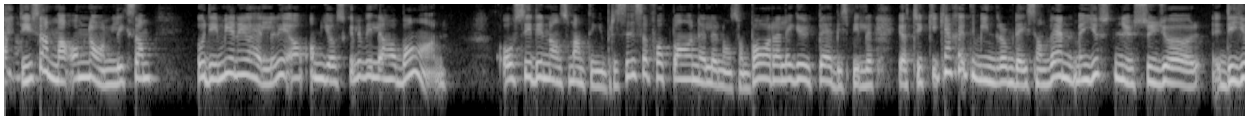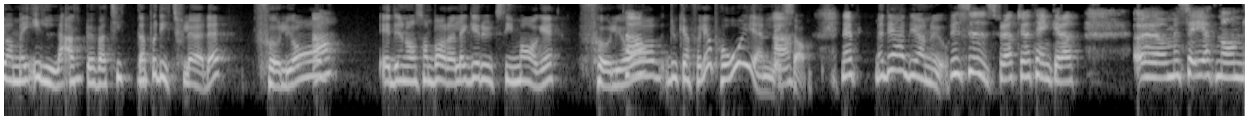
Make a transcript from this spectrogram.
Det är ju samma om någon liksom, och det menar jag heller om jag skulle vilja ha barn. Och så är det någon som antingen precis har fått barn eller någon som bara lägger ut bebisbilder. Jag tycker kanske inte mindre om dig som vän, men just nu så gör det gör mig illa att behöva titta på ditt flöde. Följ av. Ja. Är det någon som bara lägger ut sin mage? Följ Ja. av. Du kan följa på igen liksom. Ja. Nej, Men det hade jag nu gjort. Precis, för att jag tänker att eh, om man säger att någon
